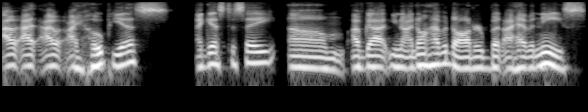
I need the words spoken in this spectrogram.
I, I, I hope yes, I guess to say, um, I've got, you know, I don't have a daughter, but I have a niece,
